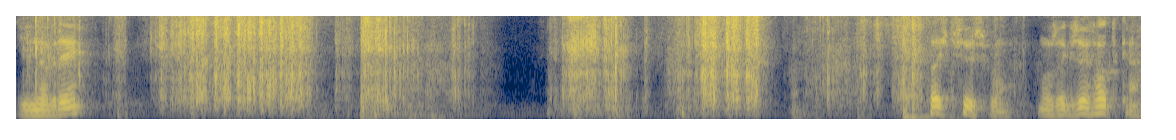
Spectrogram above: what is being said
Dzień dobry. Coś przyszło. Może grzechotka.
